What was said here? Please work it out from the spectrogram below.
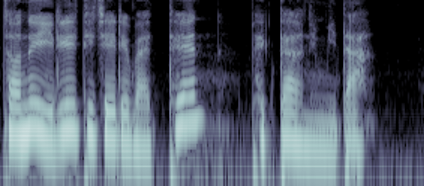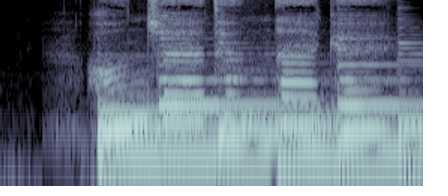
저는 일일 DJ를 맡은 백다은입니다. 언제든 내게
